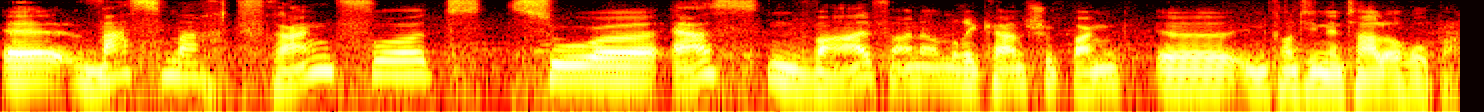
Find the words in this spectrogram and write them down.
Ja. Äh, was macht Frankfurt zur ersten Wahl für eine amerikanische Bank äh, in Kontinentaleuropa?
